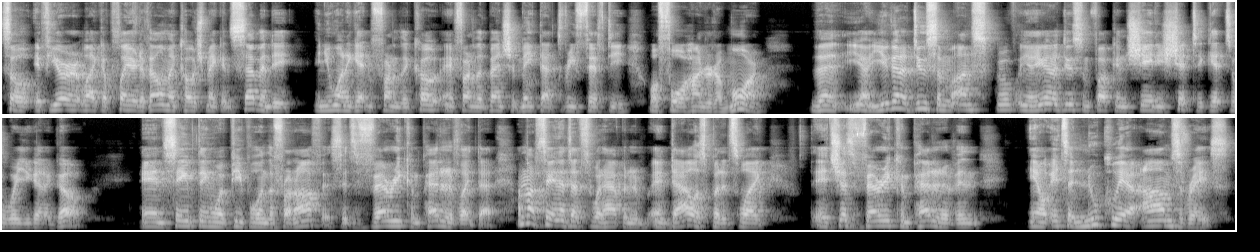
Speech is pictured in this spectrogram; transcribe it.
So if you're like a player development coach making 70 and you want to get in front of the coach, in front of the bench and make that 350 or 400 or more, then yeah, you're gonna do some unscrew, you know, you're gonna do some fucking shady shit to get to where you gotta go. And same thing with people in the front office. It's very competitive like that. I'm not saying that that's what happened in, in Dallas, but it's like it's just very competitive, and you know, it's a nuclear arms race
